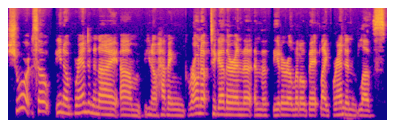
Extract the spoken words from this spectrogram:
Sure. So, you know, Branden and I, um, you know, having grown up together in the in the theater a little bit, like Branden loves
